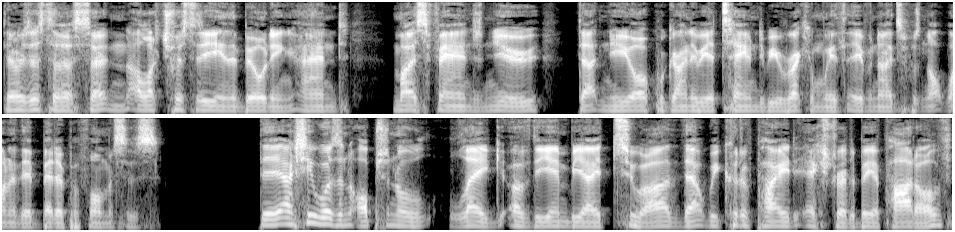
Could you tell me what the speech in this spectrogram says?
There was just a certain electricity in the building, and most fans knew that New York were going to be a team to be reckoned with, even though this was not one of their better performances. There actually was an optional leg of the NBA tour that we could have paid extra to be a part of.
